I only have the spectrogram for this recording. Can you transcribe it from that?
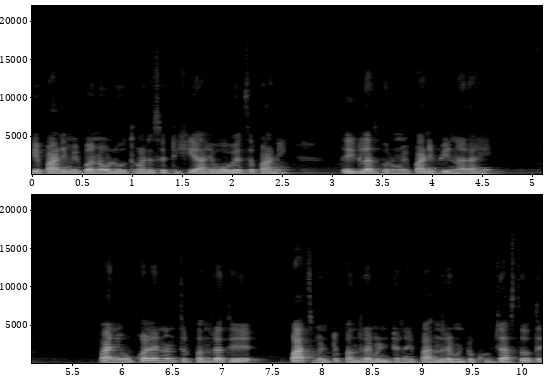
हे पाणी मी बनवलं होतं माझ्यासाठी. हे आहे ओव्याचं पाणी. तर एक ग्लास भरून मी पाणी पिणार आहे. पाणी उकळल्यानंतर पंधरा ते पाच मिनटं पंधरा मिनटं नाही पंधरा मिनटं खूप जास्त होते.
